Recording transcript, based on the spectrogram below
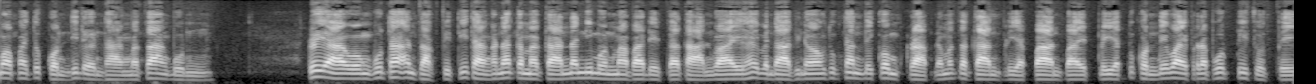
มอบให้ทุกคนที่เดินทางมาสร้างบุญด้วยอาองค์พุทธอันศักดิ์สิทธิ์ที่ทางคณะกรรมการได้นิมนต์มาประดิษฐานไว้ให้บรรดาพี่น้องทุกท่านได้ก้มกราบนมัสการเปรียบปานไปเปรียบทุกคนได้ไหว้พระพุทธพิสุทธิ์สี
